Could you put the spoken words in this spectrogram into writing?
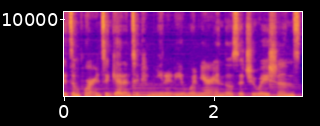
It's important to get into community when you're in those situations,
